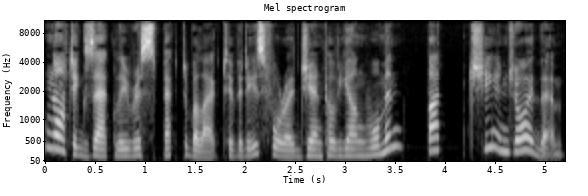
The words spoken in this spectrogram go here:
Not exactly respectable activities for a gentle young woman, but she enjoyed them.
